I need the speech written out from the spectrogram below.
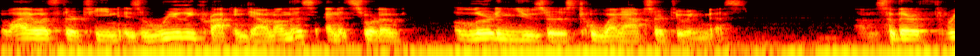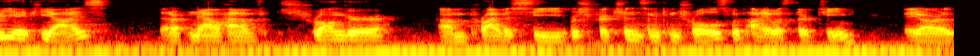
So iOS 13 is really cracking down on this, and it's sort of alerting users to when apps are doing this. Um, so there are three APIs that are, now have stronger um, privacy restrictions and controls with iOS 13. They are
